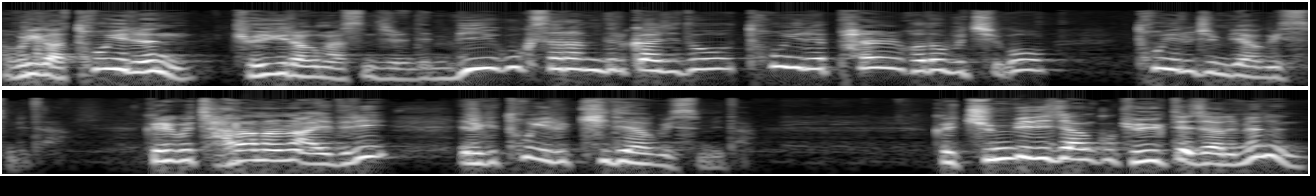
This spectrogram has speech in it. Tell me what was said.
우리가 통일은 교육이라고 말씀드렸는데 미국 사람들까지도 통일에 팔 걷어붙이고 통일을 준비하고 있습니다. 그리고 자라나는 아이들이 이렇게 통일을 기대하고 있습니다. 그 준비되지 않고 교육되지 않으면은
